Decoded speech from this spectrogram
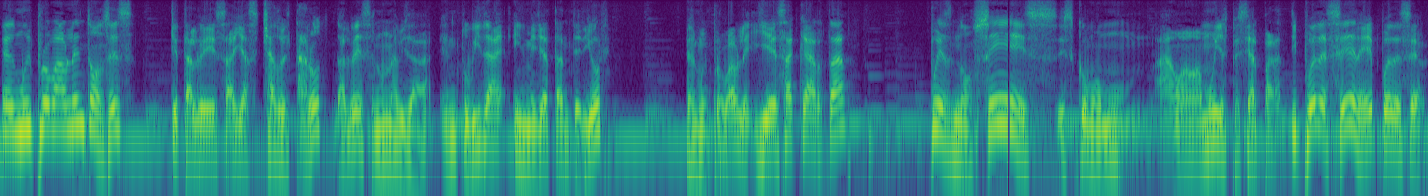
es muy probable entonces que tal vez hayas echado el tarot, tal vez en una vida, en tu vida inmediata anterior. Es muy probable. Y esa carta pues no sé, es, como muy, especial para ti. Puede ser, ¿eh? Puede ser.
